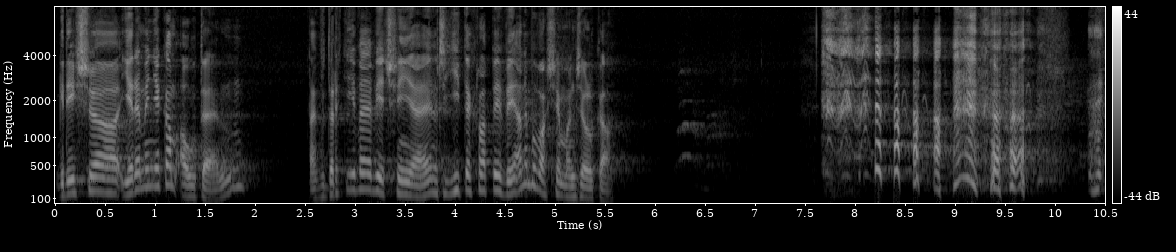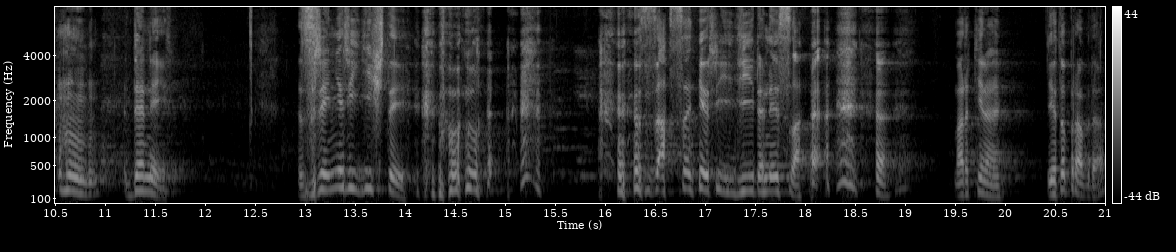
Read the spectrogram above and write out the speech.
Když eh, jedeme někam autem, tak v drtivé většině řídíte chlapy vy anebo vaše manželka? Denny, zřejmě řídíš ty. zásadně řídí Denisa. Martine, je to pravda?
